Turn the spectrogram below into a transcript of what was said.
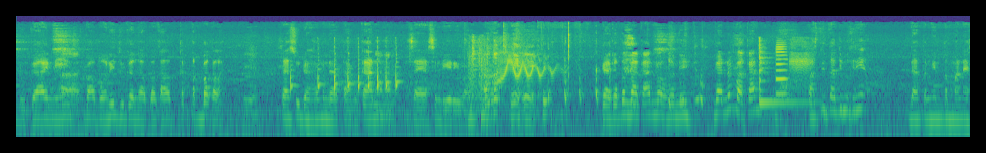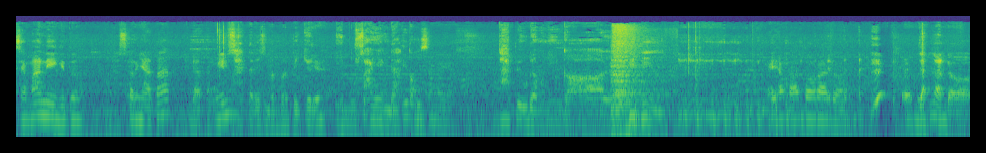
duga ini, Ah. Pak Boni juga nggak bakal ketebak lah. iya Saya sudah mendatangkan saya sendiri, Pak. Gak ketebak kan Pak Boni? Gak nebak kan? Pasti tadi mikirnya datengin teman SMA nih gitu. Ternyata datengin saya tadi sempat berpikir Iya. ibu saya yang datang ibu saya. tapi udah meninggal Kayak Pak Tora dong. jangan dong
